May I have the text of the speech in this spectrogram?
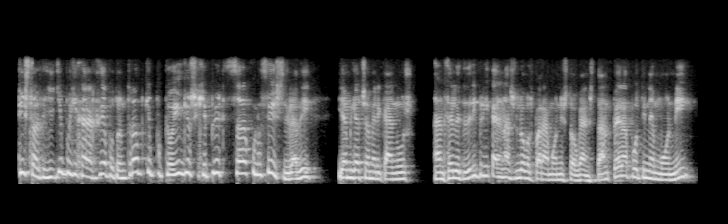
τη στρατηγική που είχε χαραχθεί από τον Τραμπ και που και ο ίδιος είχε πει ότι θα ακολουθήσει. Δηλαδή για τους Αμερικανούς αν θέλετε, δεν υπήρχε κανένας λόγος παραμονής στο Αφγανιστάν πέρα από την εμμονή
